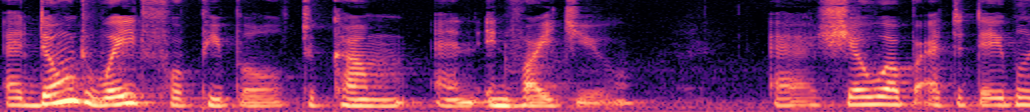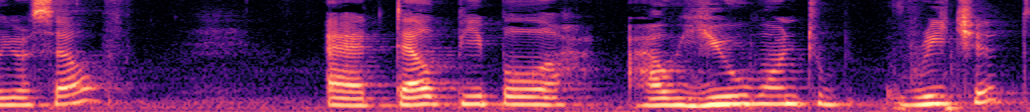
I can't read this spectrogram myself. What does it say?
Uh, don't wait for people to come and invite you. Uh, show up at the table yourself. Uh, tell people how you want to reach it.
